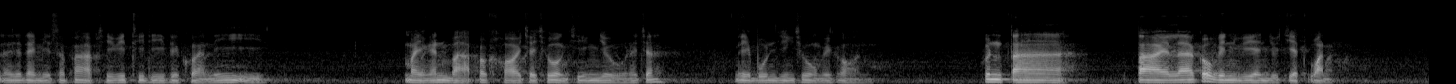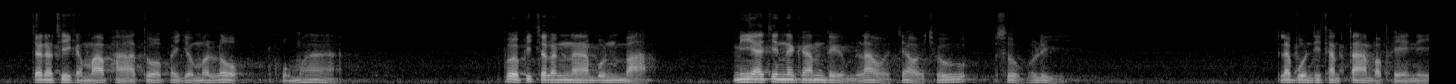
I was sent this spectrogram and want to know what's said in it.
และจะได้มีสภาพชีวิตที่ดีไปกว่านี้อีก ไม่อย่างนั้นบาปก็คอยจะช่วงชิงอยู่นะจ๊ะนี่บุญชิงช่วงไปก่อน คุณตา ตายแล้วก็เวียนเวียนอยู่เจ็ดวัน เจ้าหน้าที่ก็มาพาตัวไปยมโลกขุมห้าเพื่อพิจารณาบุญบาป มีอาจินกรรมดื่มเหล้าเจ้าชู้สูบบุหรี่และบุญที่ทำตามประเพณี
